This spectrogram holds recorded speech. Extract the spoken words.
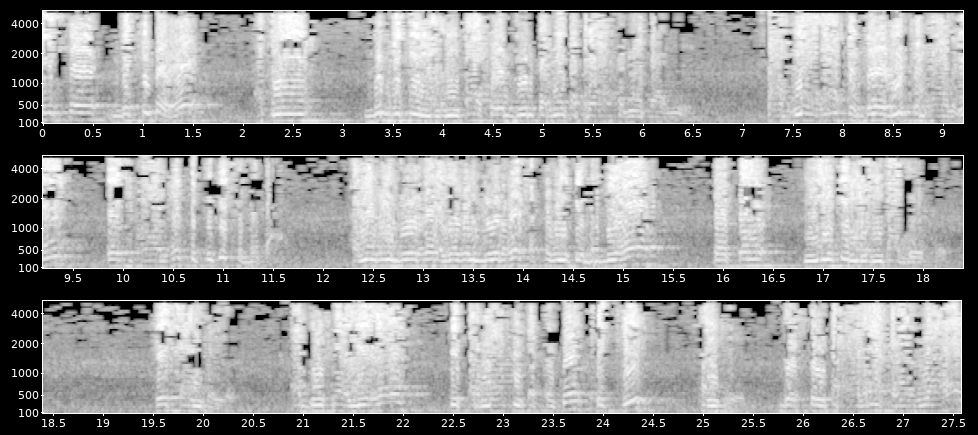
एक तो व्यक्ति को अपनी बुद्धि की मलिनता को दूर करने का प्रयास करना चाहिए। साधना है तो दो मुख्य भाग है, एक भाग है चित्त की शुद्धता। समझ दूर हो, रजोगुण दूर हो सप्तगुण की वृद्धि हो तो फिर मन की मलिनता दूर हो। एक काम करिए। और दूसरा ये है कि परमात्मा तत्व को ठीक ठीक समझे जो उसके ऊपर आवरण खड़ा हुआ है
